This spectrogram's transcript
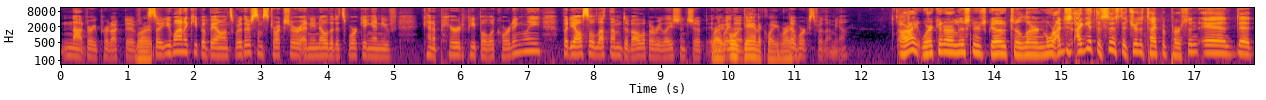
not very productive. Right. So you want to keep a balance where there's some structure and you know that it's working and you've kind of paired people accordingly, but you also let them develop a relationship in right a way that, organically, right? that works for them. Yeah. All right, where can our listeners go to learn more? I just I get the sense that you're the type of person and that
